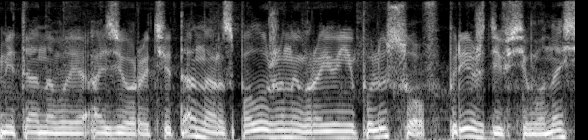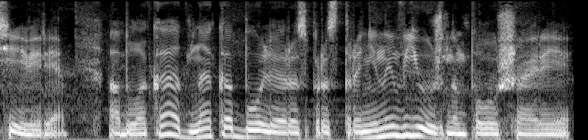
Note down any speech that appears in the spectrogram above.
Метановые озера Титана расположены в районе полюсов, прежде всего на севере. Облака, однако, более распространены в южном полушарии.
